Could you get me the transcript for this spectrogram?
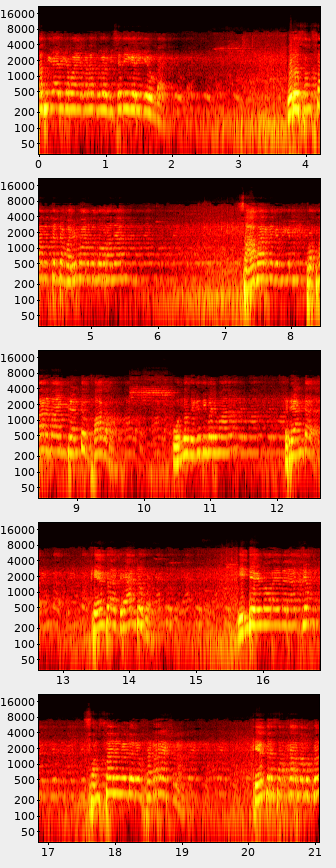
ആധികാരികമായ കണക്കുകൾ വിശദീകരിക്കുകയുണ്ടായി. ഒരു സംസ്ഥാനത്തിന്റെ വരുമാനം എന്ന് പറഞ്ഞാൽ സാധാരണഗതിയിൽ പ്രധാനമായും രണ്ട് ഭാഗമാണ്. ഒന്ന് നികുതി വരുമാനം രണ്ട് കേന്ദ്ര ഗ്രാന്റുകൾ. ഇന്ത്യ എന്ന് പറയുന്ന രാജ്യം സംസ്ഥാനങ്ങളുടെ ഒരു ഫെഡറേഷനാണ്. കേന്ദ്ര സർക്കാർ നമുക്ക്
